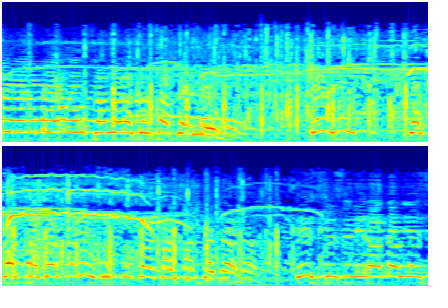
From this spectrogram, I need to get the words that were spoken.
olmayan bu insanlara fırsat vermeyin. Biz sokak sokakları hukuksuzluğa karşı çıkacağız. Biz sizin iradeniz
